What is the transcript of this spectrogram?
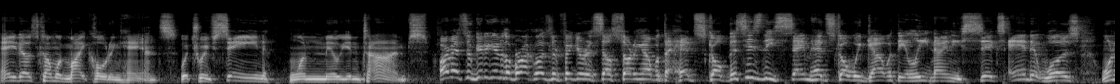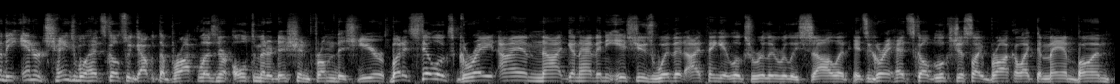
and he does come with mic holding hands, which we've seen one million times. All right, man, so getting into the Brock Lesnar figure itself, starting out with the head sculpt. This is the same head sculpt we got with the Elite 96, and it was one of the interchangeable head sculpts we got with the Brock Lesnar Ultimate Edition from this year, but it still looks great. I am not going to have any issues with it. I think it looks really, really solid. It's a great head sculpt. Looks just like Brock. I like the man bun.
